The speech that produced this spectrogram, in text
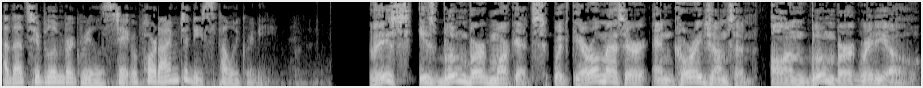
Uh, that's your Bloomberg Real Estate Report. I'm Denise Pellegrini. This is Bloomberg Markets with Carol Massar and Cory Johnson on Bloomberg Radio.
